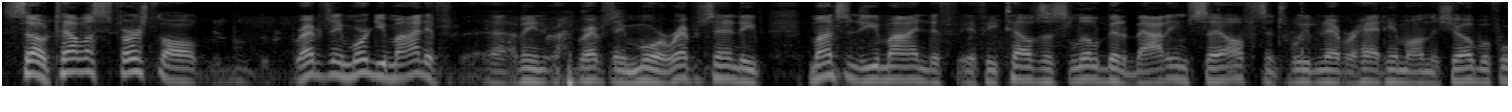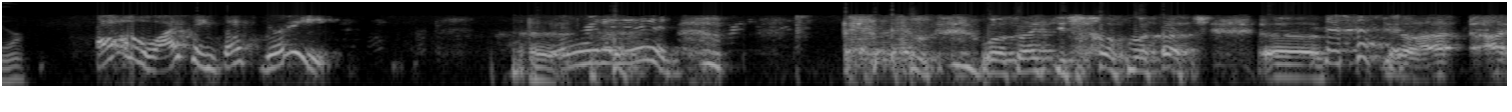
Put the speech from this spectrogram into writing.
so tell us, first of all, Representative Moore, do you mind if, uh, I mean, Representative Moore, Representative Munson, do you mind if, if he tells us a little bit about himself since we've never had him on the show before? Oh, I think that's great. Go right ahead. well, thank you so much. Uh, you know, I, I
